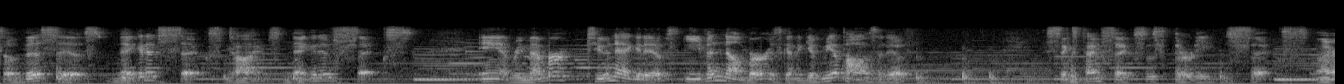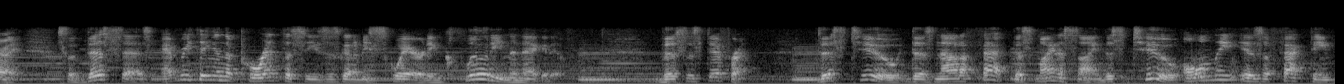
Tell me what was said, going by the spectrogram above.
So this is negative 6 times negative 6. And remember, two negatives, even number, is going to give me a positive. 6 times 6 is 36. Alright, so this says everything in the parentheses is going to be squared, including the negative. This is different. This 2 does not affect this minus sign. This 2 only is affecting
